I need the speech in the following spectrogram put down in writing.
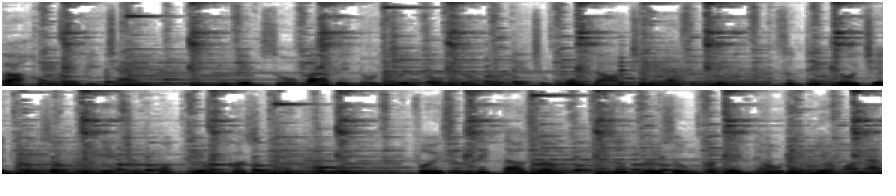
và không hề bị cháy. Ưu điểm số 3 về nồi chiên không dầu nội địa Trung Quốc đó chính là dung tích. Dung tích nồi chiên không dầu nội địa Trung Quốc thường có dung tích khá lớn. Với dung tích to rộng, giúp người dùng có thể nấu được nhiều món ăn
